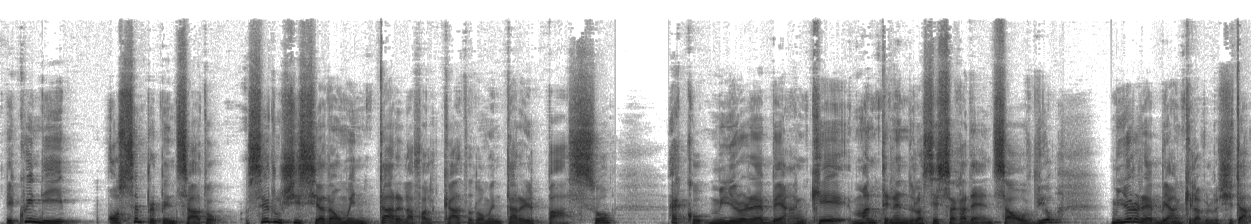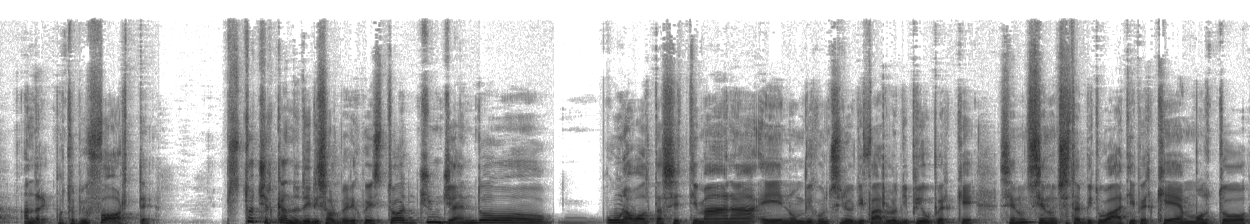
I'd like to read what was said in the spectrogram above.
E quindi ho sempre pensato, se riuscissi ad aumentare la falcata, ad aumentare il passo, ecco, migliorerebbe anche, mantenendo la stessa cadenza, ovvio, migliorerebbe anche la velocità, andrei molto più forte. Sto cercando di risolvere questo aggiungendo una volta a settimana e non vi consiglio di farlo di più perché se non, se non siete abituati perché è molto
